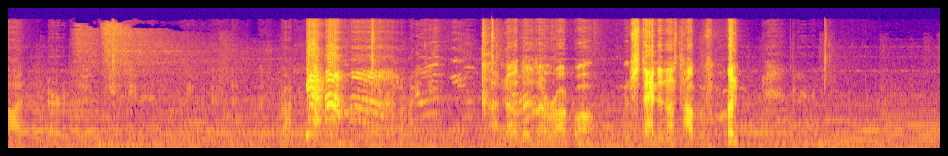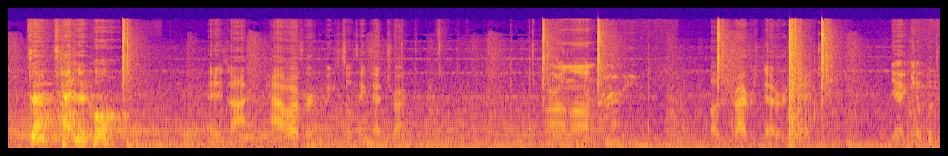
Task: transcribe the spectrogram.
Uh, or Luke, you do that. Like, there's, there's, there's rock wall literally right behind you. I know there's a rock wall. I'm standing on top of one. Is that technical? It is not. However, we can still take that truck. Arlon. Oh, the driver's dead already dead. Yeah, I killed him.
